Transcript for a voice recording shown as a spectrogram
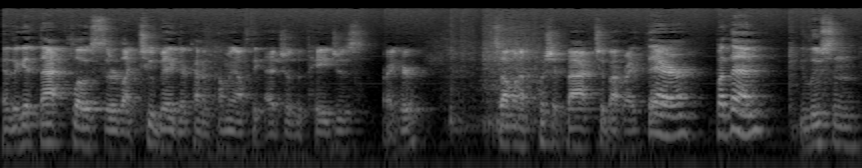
And they get that close, they're like too big, they're kind of coming off the edge of the pages right here. So I want to push it back to about right there. But then you loosen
